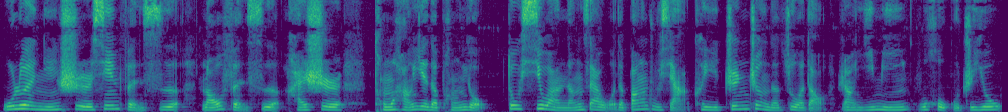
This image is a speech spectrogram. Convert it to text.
无论您是新粉丝、老粉丝，还是同行业的朋友，都希望能在我的帮助下，可以真正的做到让移民无后顾之忧。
